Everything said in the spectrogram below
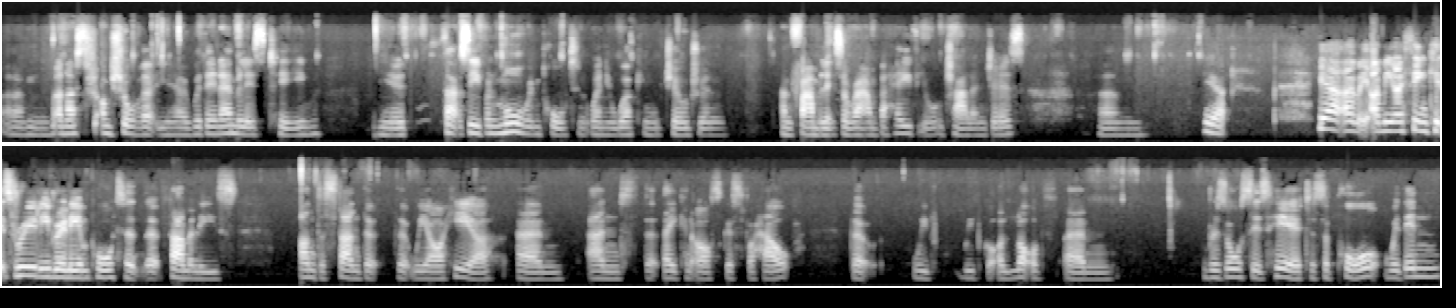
um, and I, am sure that you know within Emily's team you know that's even more important when you're working with children and families around behavioral challenges. Um, yeah. Yeah I mean I mean I think it's really really important that families understand that that we are here um, and that they can ask us for help. That we've we've got a lot of um, resources here to support within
